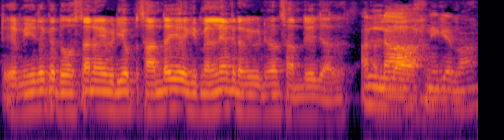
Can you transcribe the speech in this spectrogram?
ਤੇ ਉਮੀਦ ਹੈ ਕਿ ਦੋਸਤਾਂ ਨੂੰ ਇਹ ਵੀਡੀਓ ਪਸੰਦ ਆਈ ਹੋਏਗੀ। ਮਿਲਣੇ ਆ ਕਿ ਨਵੀਂ ਵੀਡੀਓ ਨਾਲ ਸੰਦੇ ਇਜਾਜ਼ਤ। ਅੱਲਾਹ। ਨਿਗਹਿਬਾਨ।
